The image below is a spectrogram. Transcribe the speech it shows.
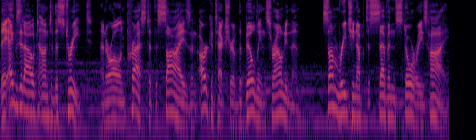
They exit out onto the street and are all impressed at the size and architecture of the buildings surrounding them some reaching up to seven stories high.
